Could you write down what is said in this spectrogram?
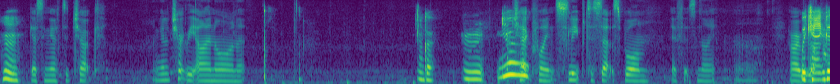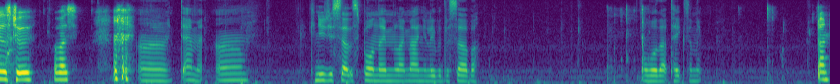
Hmm. Guessing I have to chuck. I'm gonna chuck the iron ore on it. Okay. Mm, yeah. Checkpoint. Sleep to set spawn if it's night. Uh, We got- can't because there's two of us. Uh, damn it. Um, can you just set the spawn name like manually with the server? Or will that take something? Done.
